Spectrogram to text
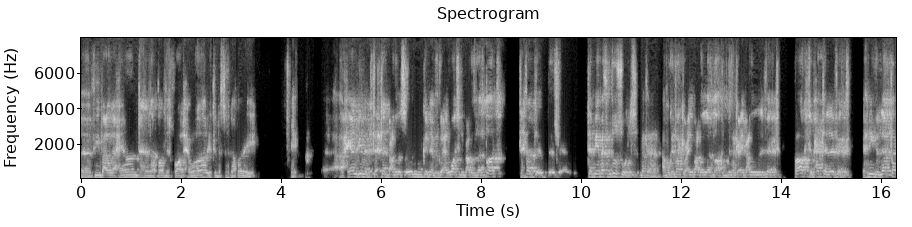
آه، في بعض الأحيان تحت لقطات لإخفاء الحوار يتم استخدامها إيه. أحيانا قلنا تحتاج بعض ممكن في الواجب بعض اللقطات تحتاج تبيها بس بدون صوت مثلا أو ممكن تركب عليه بعض اللقطات ممكن تركب عليه بعض ال effect. فأكتب حتى ال effect. هني باللقطه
